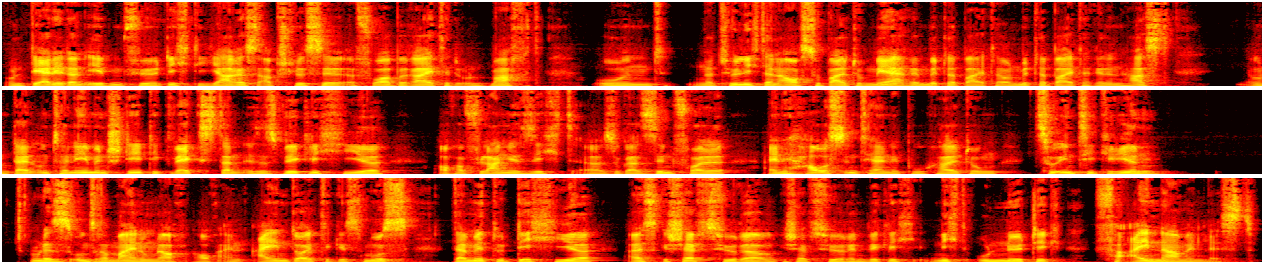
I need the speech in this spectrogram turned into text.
und der dir dann eben für dich die Jahresabschlüsse äh, vorbereitet und macht und natürlich dann auch, sobald du mehrere Mitarbeiter und Mitarbeiterinnen hast und dein Unternehmen stetig wächst, dann ist es wirklich hier auch auf lange Sicht äh, sogar sinnvoll, eine hausinterne Buchhaltung zu integrieren und das ist unserer Meinung nach auch ein eindeutiges Muss, damit du dich hier als Geschäftsführer und Geschäftsführerin wirklich nicht unnötig vereinnahmen lässt.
